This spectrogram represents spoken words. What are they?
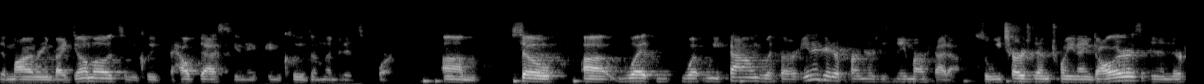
the monitoring by Domotz, it includes the help desk, and it includes unlimited support. Um, so uh, what what we found with our integrator partners is they mark that up. So we charge them twenty nine dollars, and then they're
